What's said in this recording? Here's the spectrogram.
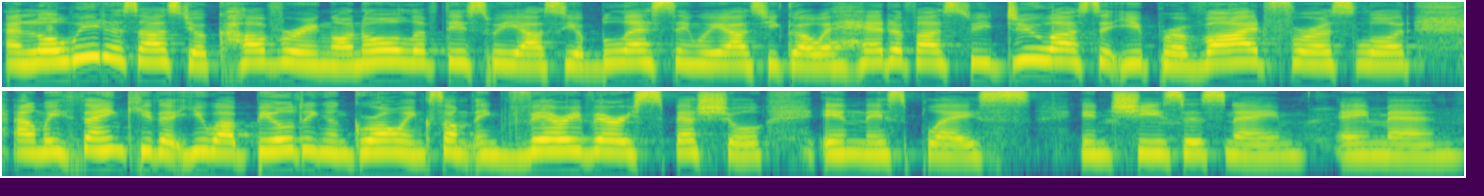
And Lord, we just ask your covering on all of this. We ask your blessing. We ask you go ahead of us. We do ask that you provide for us, Lord. And we thank you that you are building and growing something very, very special in this place. In Jesus' name, amen.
